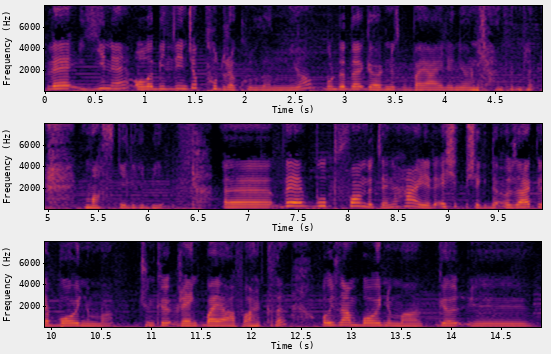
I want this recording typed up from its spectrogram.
Ve yine olabildiğince pudra kullanılıyor. Burada da gördüğünüz gibi bayağı eğleniyorum kendimle. Maskeli gibiyim. Ve bu fondöteni her yere eşit bir şekilde özellikle boynuma, çünkü renk bayağı farklı. O yüzden boynuma, gö- e,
